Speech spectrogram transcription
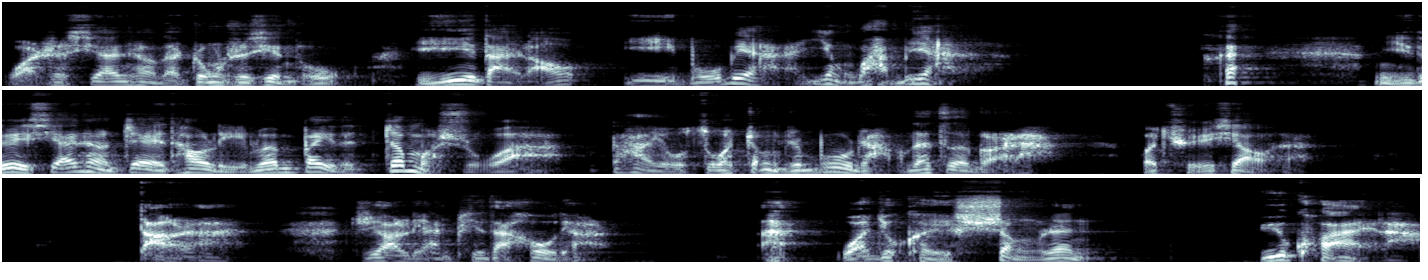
我是先生的忠实信徒，以逸待劳，以不变应万变。”嘿，你对先生这套理论背的这么熟啊，大有做政治部长的资格了。我取笑他。当然，只要脸皮再厚点哎，我就可以胜任愉快了。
